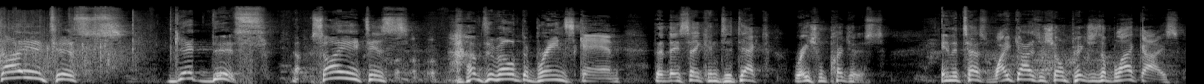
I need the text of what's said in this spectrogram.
Scientists, get this. Now, scientists have developed a brain scan that they say can detect racial prejudice. In the test, white guys are shown pictures of black guys.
